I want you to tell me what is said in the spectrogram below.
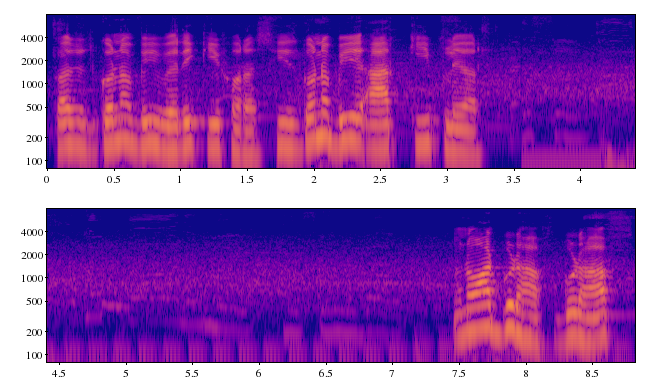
because it's gonna be very key for us. He's gonna be our key player. You know what? Good half. Good half.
